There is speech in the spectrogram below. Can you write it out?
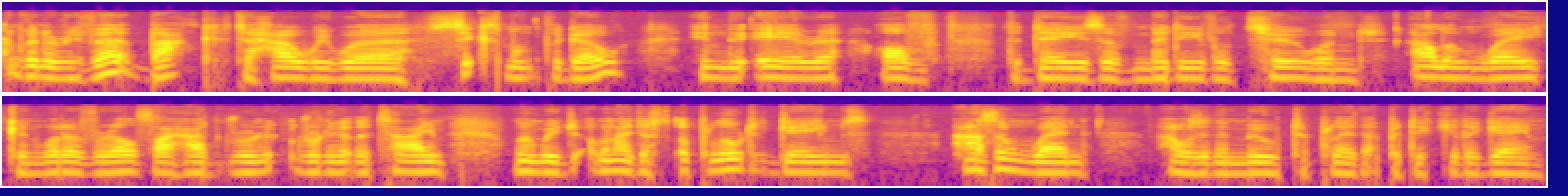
I'm going to revert back to how we were six months ago in the era of the days of Medieval 2 and Alan Wake and whatever else I had run, running at the time when we when I just uploaded games as and when I was in the mood to play that particular game.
